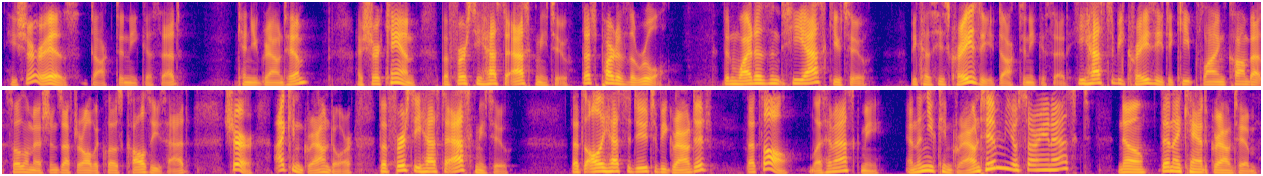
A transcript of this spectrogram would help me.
He sure is, Doc Daneeka said. Can you ground him? I sure can, but first he has to ask me to. That's part of the rule. Then why doesn't he ask you to? Because he's crazy, Doc Daneeka said. He has to be crazy to keep flying combat solo missions after all the close calls he's had. Sure, I can ground Orr, but first he has to ask me to. That's all he has to do to be grounded? That's all. Let him ask me. And then you can ground him? Yossarian asked. No, then I can't ground him.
